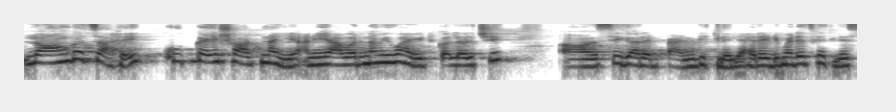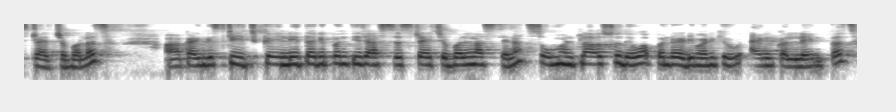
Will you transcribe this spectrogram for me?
लॉंगच आहे. खूप काही शॉर्ट नाहीये. आणि यावर ना मी व्हाईट कलरची सिगारेट पॅन्ट घेतलेली आहे. रेडीमेडच घेतली स्ट्रेचेबलच कारण की स्टिच केली तरी पण ती जास्त स्ट्रेचेबल नसते ना. सो म्हटलं असू देऊ आपण रेडीमेड घेऊ. अँकल लेंथच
